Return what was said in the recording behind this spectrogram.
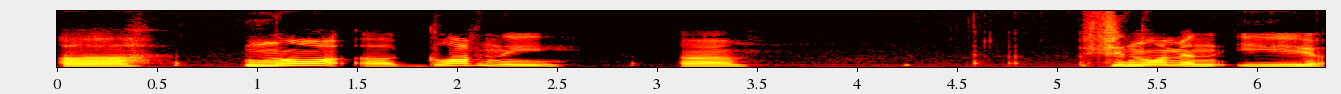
Но главный феномен и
